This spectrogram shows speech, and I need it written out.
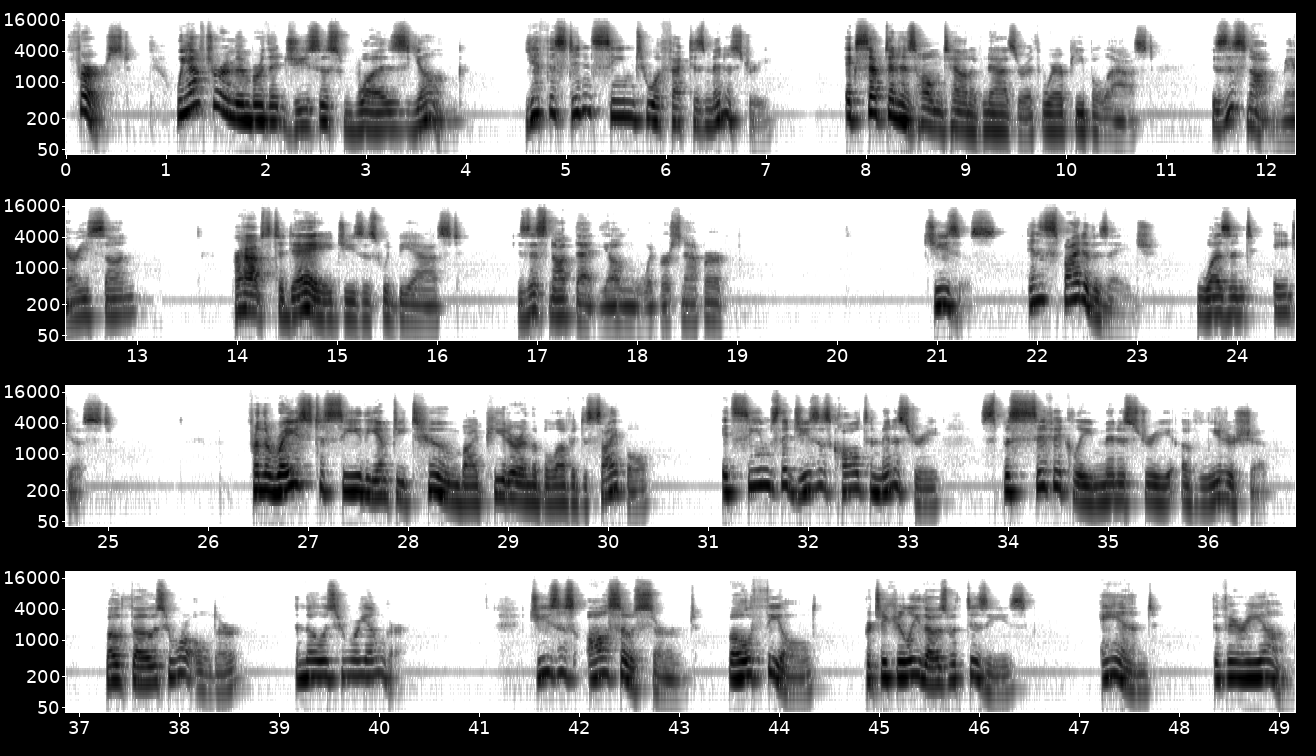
First, we have to remember that Jesus was young, yet this didn't seem to affect his ministry, except in his hometown of Nazareth, where people asked, Is this not Mary's son? Perhaps today Jesus would be asked, Is this not that young whippersnapper? Jesus, in spite of his age, wasn't ageist. From the race to see the empty tomb by Peter and the beloved disciple, it seems that Jesus called to ministry, specifically ministry of leadership, both those who were older and those who were younger. Jesus also served both the old, particularly those with disease, and the very young.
